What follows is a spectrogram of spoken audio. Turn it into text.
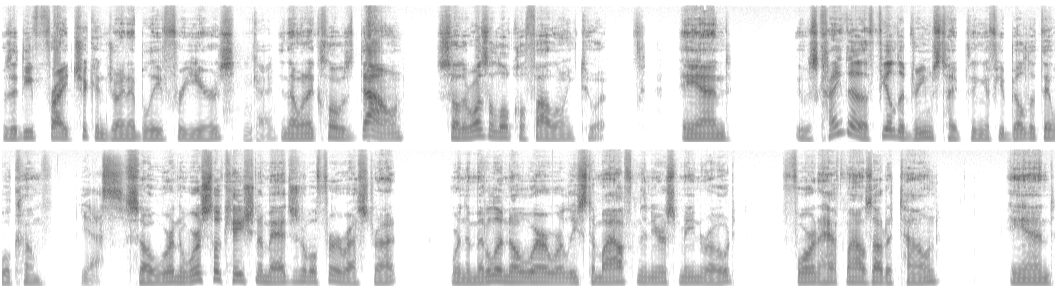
was a deep fried chicken joint, I believe, for years. Okay. And then when it closed down, so there was a local following to it. And it was kind of a field of dreams type thing. If you build it, they will come. Yes. So we're in the worst location imaginable for a restaurant. We're in the middle of nowhere. We're at least a mile from the nearest main road, four and a half miles out of town. And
